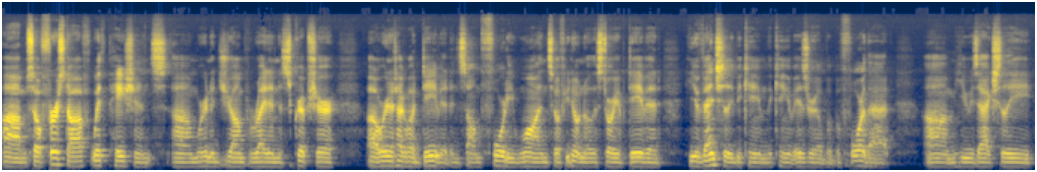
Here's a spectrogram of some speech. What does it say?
Um, so, first off, with patience, um, we're going to jump right into scripture. Uh, we're going to talk about David in Psalm 41. So, if you don't know the story of David, he eventually became the king of Israel, but before that, um, he was actually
